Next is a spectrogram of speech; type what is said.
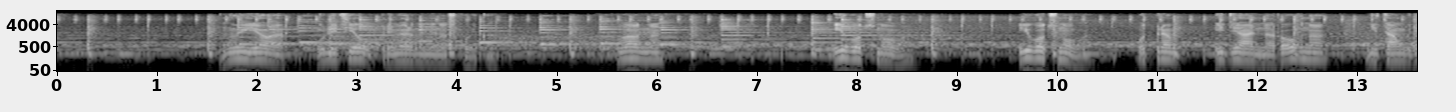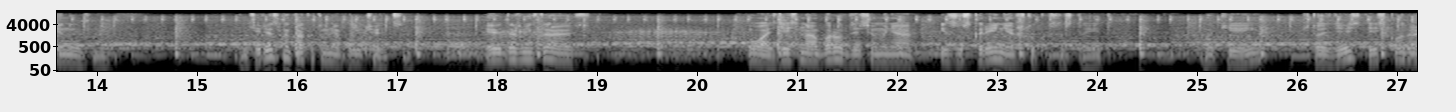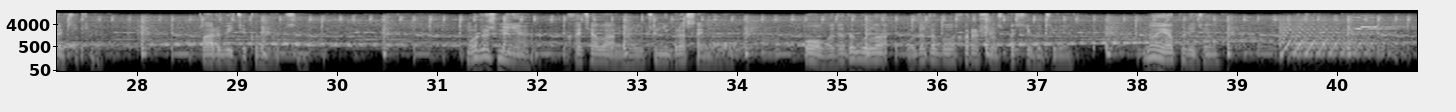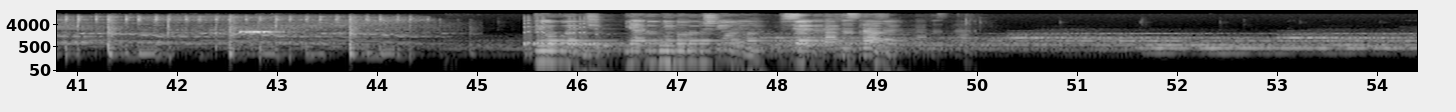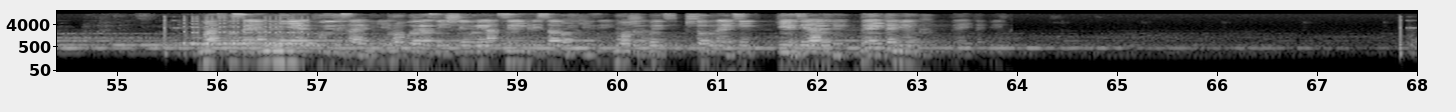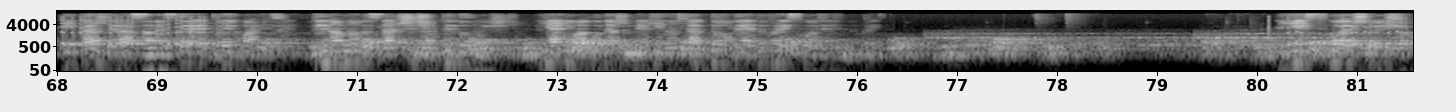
Ну и я улетел примерно не насколько. Ладно. И вот снова. И вот снова. Вот прям идеально ровно, не там, где нужно. Интересно, как это у меня получается. Я ведь даже не стараюсь. О, а здесь наоборот, здесь у меня из ускорения штука состоит. Окей. Что здесь? Здесь квадратики. По орбите крутятся. Можешь меня? Хотя ладно, лучше не бросай меня. О, вот это было, вот это было хорошо, спасибо тебе. Ну, я полетел. И каждый раз она стирает твою память. Ты намного старше, чем ты думаешь. Я не могу даже прикинуть, как долго это происходит. Есть кое-что еще.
